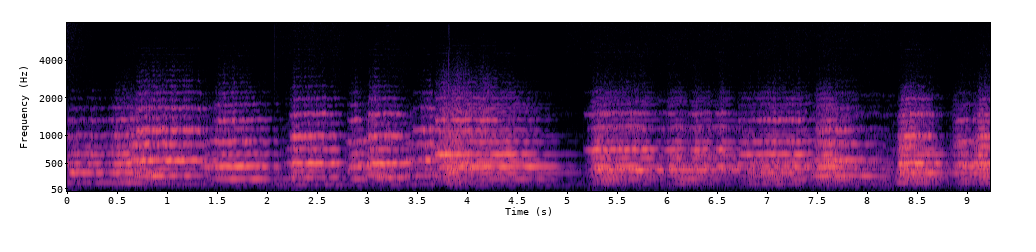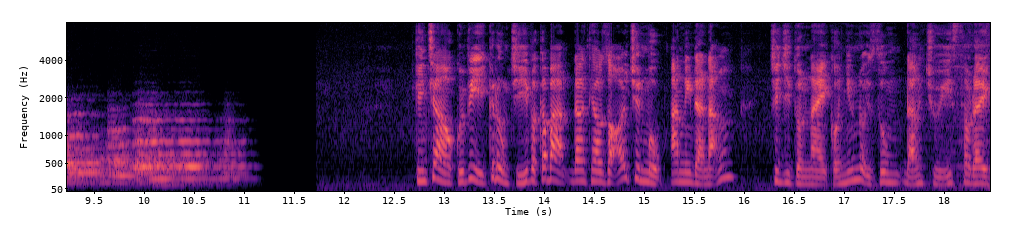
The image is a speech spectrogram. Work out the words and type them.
Kính chào quý vị, các đồng chí và các bạn đang theo dõi chuyên mục An ninh Đà Nẵng. Chương trình tuần này có những nội dung đáng chú ý sau đây.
